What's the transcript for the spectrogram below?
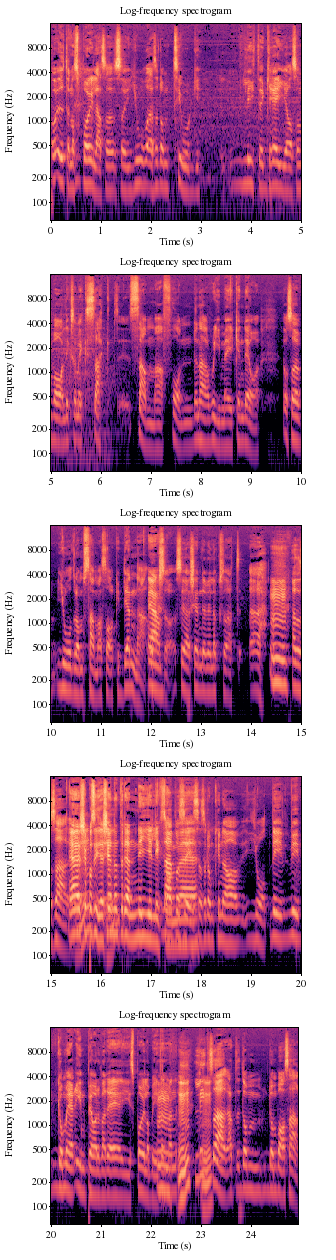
Och utan att spoila så, så gjorde, alltså de tog lite grejer som var liksom exakt samma från den här remaken då. Och så gjorde de samma sak i denna Ja. också. Så jag kände väl också att, äh, Mm. alltså så här. Ja, jag känner Mm. precis, jag känner Mm. inte den ny liksom. Nej precis, eh, alltså de kunde ha gjort, vi, vi går mer in på det vad det är i spoilerbiten Mm. men Mm, lite mm. så här att de, de bara så här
